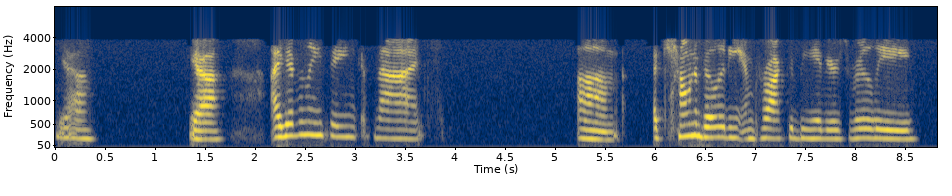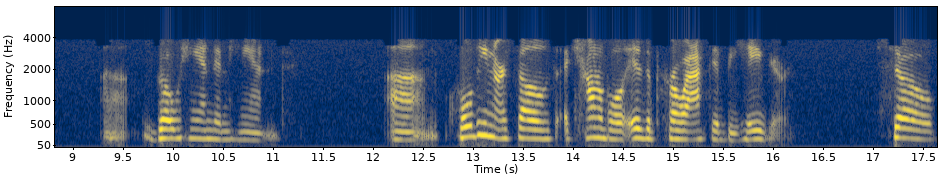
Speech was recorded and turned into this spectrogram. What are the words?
Yeah, yeah. I definitely think that um, accountability and proactive behaviors really uh, go hand in hand um, holding ourselves accountable is a proactive behavior. So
